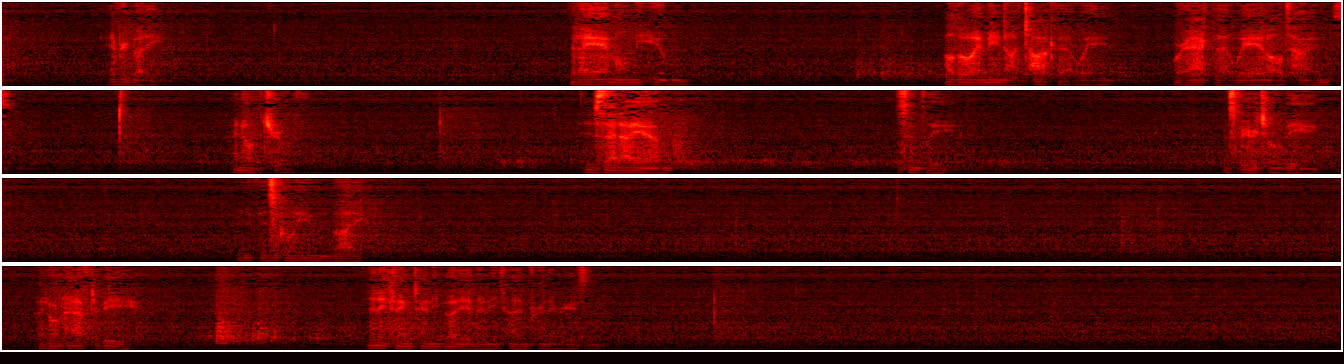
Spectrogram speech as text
everybody that I am only human. Although I may not talk that way or act that way at all times, I know the truth is that I am simply a spiritual being in a physical human body. I don't have to be anything to anybody at any time for any reason.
